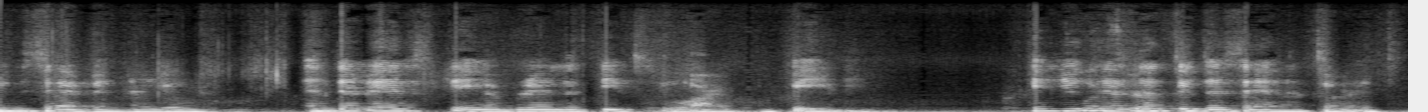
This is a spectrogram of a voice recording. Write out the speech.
Yung seven na yun. And the rest, they have relatives who are campaigning. Can you tell that to the senators?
